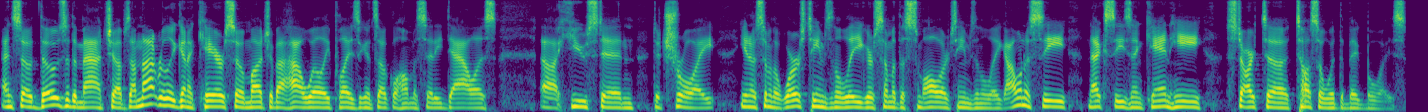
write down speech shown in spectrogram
And so those are the matchups. I'm not really going to care so much about how well he plays against Oklahoma City, Dallas, uh, Houston, Detroit, you know, some of the worst teams in the league or some of the smaller teams in the league. I want to see next season can he start to tussle with the big boys?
